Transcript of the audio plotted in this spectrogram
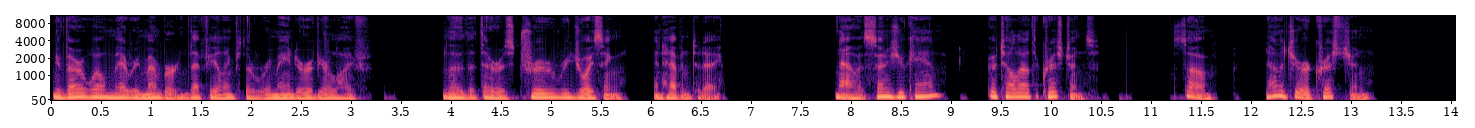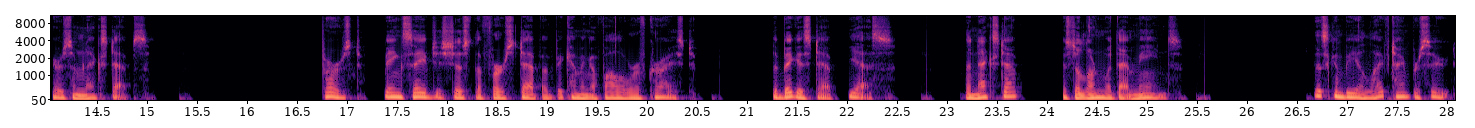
You very well may remember that feeling for the remainder of your life. Know that there is true rejoicing in heaven today. Now, as soon as you can, go tell other Christians. So, now that you're a Christian, here are some next steps. First, being saved is just the first step of becoming a follower of Christ. The biggest step, yes. The next step is to learn what that means. This can be a lifetime pursuit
